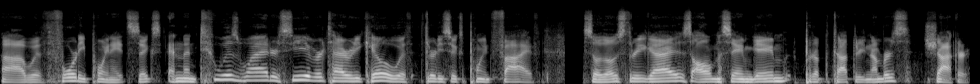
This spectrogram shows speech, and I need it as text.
uh, with 40.86. And then Tua's wide receiver, Tyreek Hill, with 36.5. So those three guys all in the same game put up the top three numbers. Shocker.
